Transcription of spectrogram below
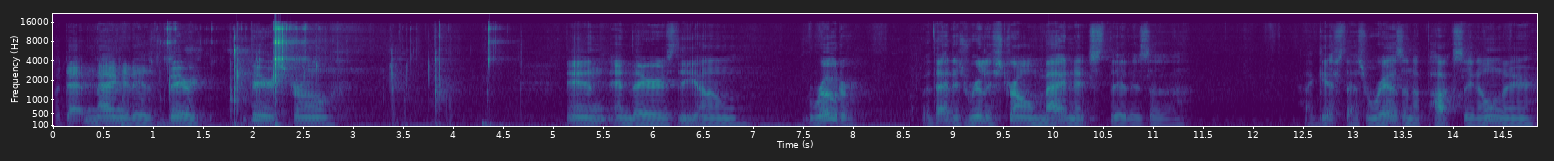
But that magnet is very, very strong. And, and there's the um, rotor. But that is really strong magnets that is, uh, I guess that's resin epoxy on there.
